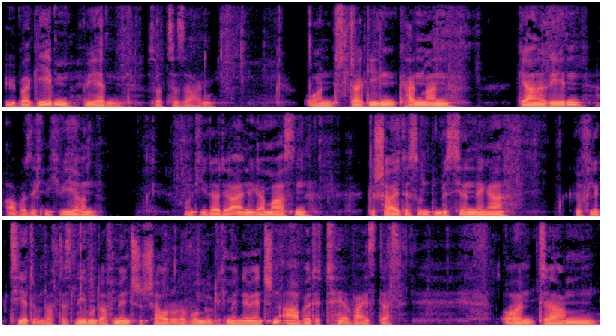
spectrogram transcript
übergeben werden, sozusagen. Und dagegen kann man gerne reden, aber sich nicht wehren. Und jeder, der einigermaßen gescheit ist und ein bisschen länger reflektiert und auf das Leben und auf Menschen schaut oder womöglich mit den Menschen arbeitet, der weiß das. Und ähm,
